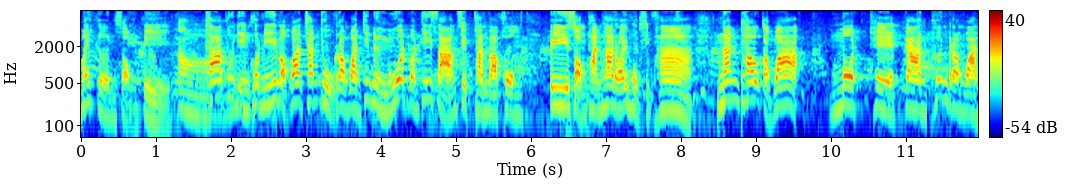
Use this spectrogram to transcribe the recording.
ไม่เกิน 2 ปี อ๋อ ถ้าผู้หญิงคนนี้บอกว่าฉันถูกรางวัลที่ 1 งวดวันที่ 30 ธันวาคม ปี 2565 นั่นเท่ากับว่า หมดเขตการขึ้นรางวัล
